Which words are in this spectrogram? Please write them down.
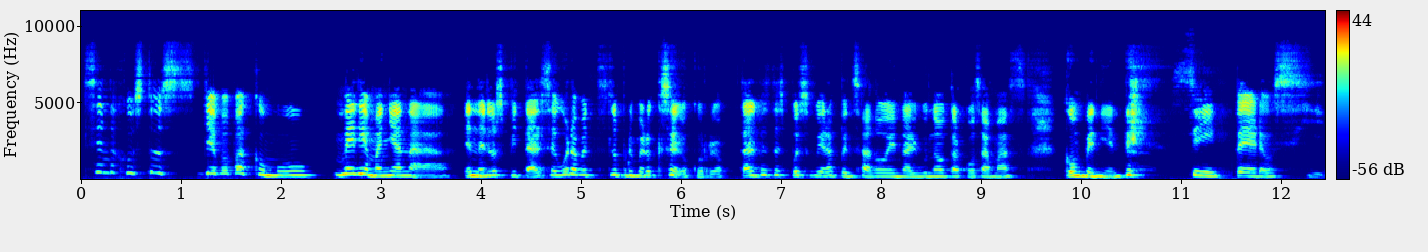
Siendo justos, llevaba como media mañana en el hospital. Seguramente es lo primero que se le ocurrió. Tal vez después hubiera pensado en alguna otra cosa más conveniente. Sí. Pero sí.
